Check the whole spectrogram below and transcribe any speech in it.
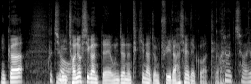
그러니까 그렇죠. 이 저녁 시간대 운전은 특히나 좀 주의를 하셔야 될 것 같아요. 그렇죠. 네.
